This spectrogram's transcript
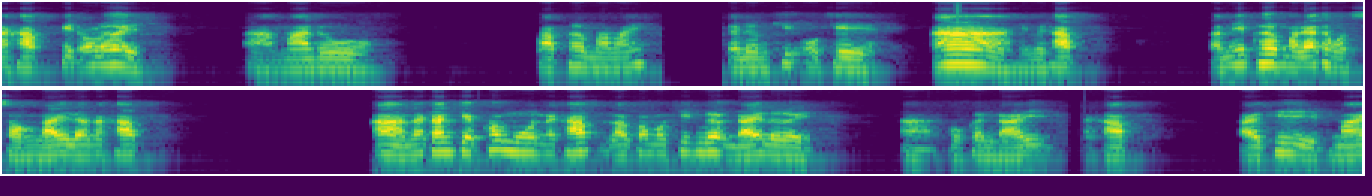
นะครับ ปิดออกเลย อ่า มาดูว่าเพิ่มมาไหมอย่าลืมคลิกโอเค อ่า เห็นไหมครับ ตอนนี้เพิ่มมาแล้วทั้งหมด 2 ไดร์แล้วนะครับ อ่า ในการเก็บข้อมูลนะครับ เราก็มาคลิกเลือกไดร์เลย อ่า Google Drive นะครับ ไปที่ My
